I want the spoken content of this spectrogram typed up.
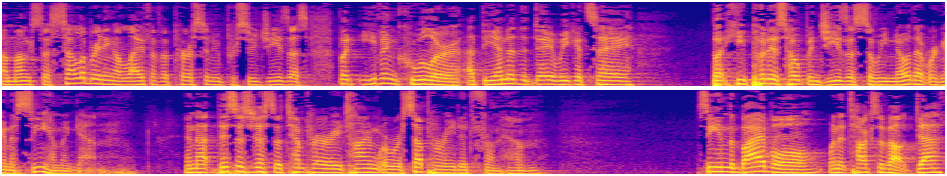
amongst us celebrating a life of a person who pursued Jesus. But even cooler, at the end of the day, we could say, but he put his hope in Jesus, so we know that we're going to see him again. And that this is just a temporary time where we're separated from him. See, in the Bible, when it talks about death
